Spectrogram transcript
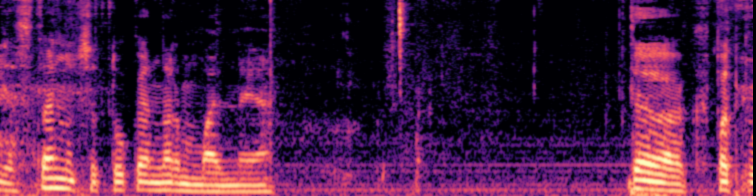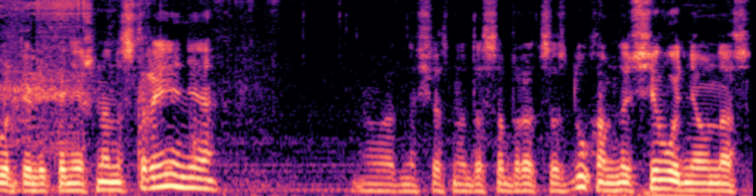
и останутся только нормальные. Так, подпортили, конечно, настроение. Ладно, сейчас надо собраться с духом. Значит, сегодня у нас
